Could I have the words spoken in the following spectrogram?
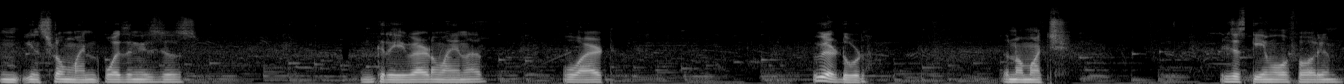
instead of miner poison is just graveyard miner? What? Weird dude. Don't know much. It just came over for him.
